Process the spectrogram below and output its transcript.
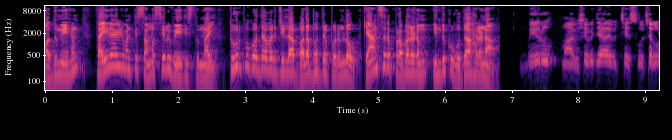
మధుమేహం థైరాయిడ్ వంటి సమస్యలు వేధిస్తున్నాయి. తూర్పుగోదావరి జిల్లా బలభద్రపురంలో క్యాన్సర్ ప్రబలడం ఇందుకు ఉదాహరణ. మీరు మా విశ్వవిద్యాలయం ఇచ్చే సూచనలు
